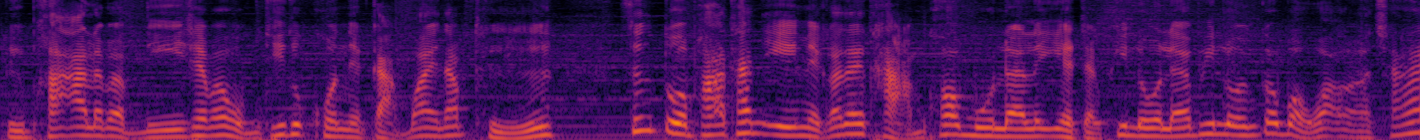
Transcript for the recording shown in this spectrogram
หรือพระอะไรแบบนี้ใช่ไหมผมที่ทุกคนเนี่ยกราบไหว้นับถือ ซึ่งตัวพระท่านเองเนี่ยก็ได้ถามข้อมูลรายละเอียดจากพี่โลนแล้วพี่โลนก็บอกว่าใช่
